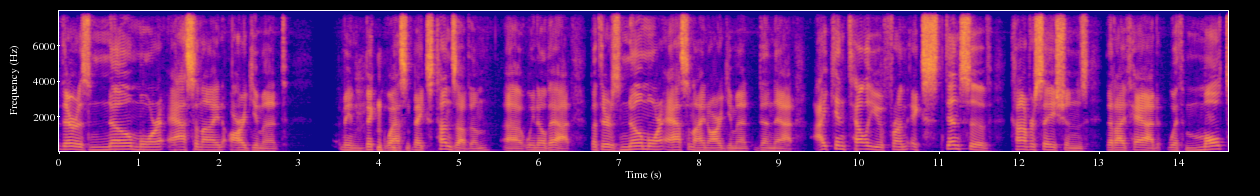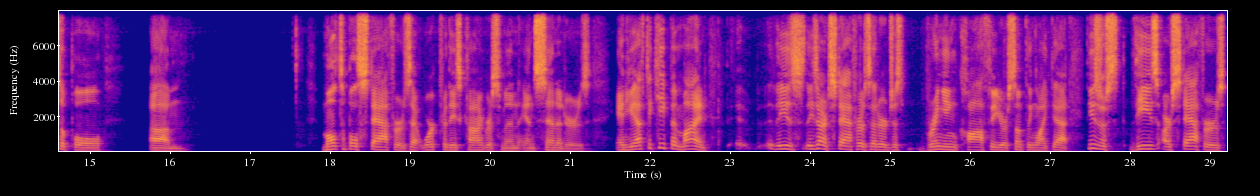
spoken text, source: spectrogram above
there is no more asinine argument. I mean, Mick West makes tons of them. Uh, we know that. But there's no more asinine argument than that. I can tell you from extensive conversations that I've had with multiple um, multiple staffers that work for these congressmen and senators. And you have to keep in mind, these these aren't staffers that are just bringing coffee or something like that. These are these are staffers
